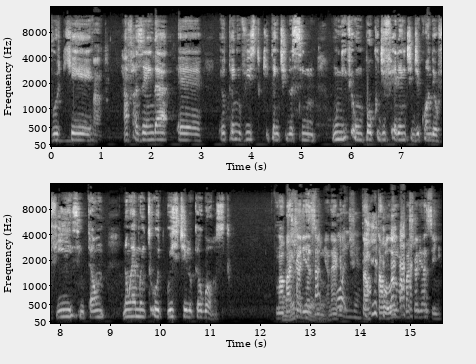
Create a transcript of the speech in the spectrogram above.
porque Tá. a Fazenda, é, eu tenho visto que tem tido assim um nível um pouco diferente de quando eu fiz, então não é muito o estilo que eu gosto. Uma baixariazinha, né? Olha. Tá, tá rolando uma baixariazinha.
